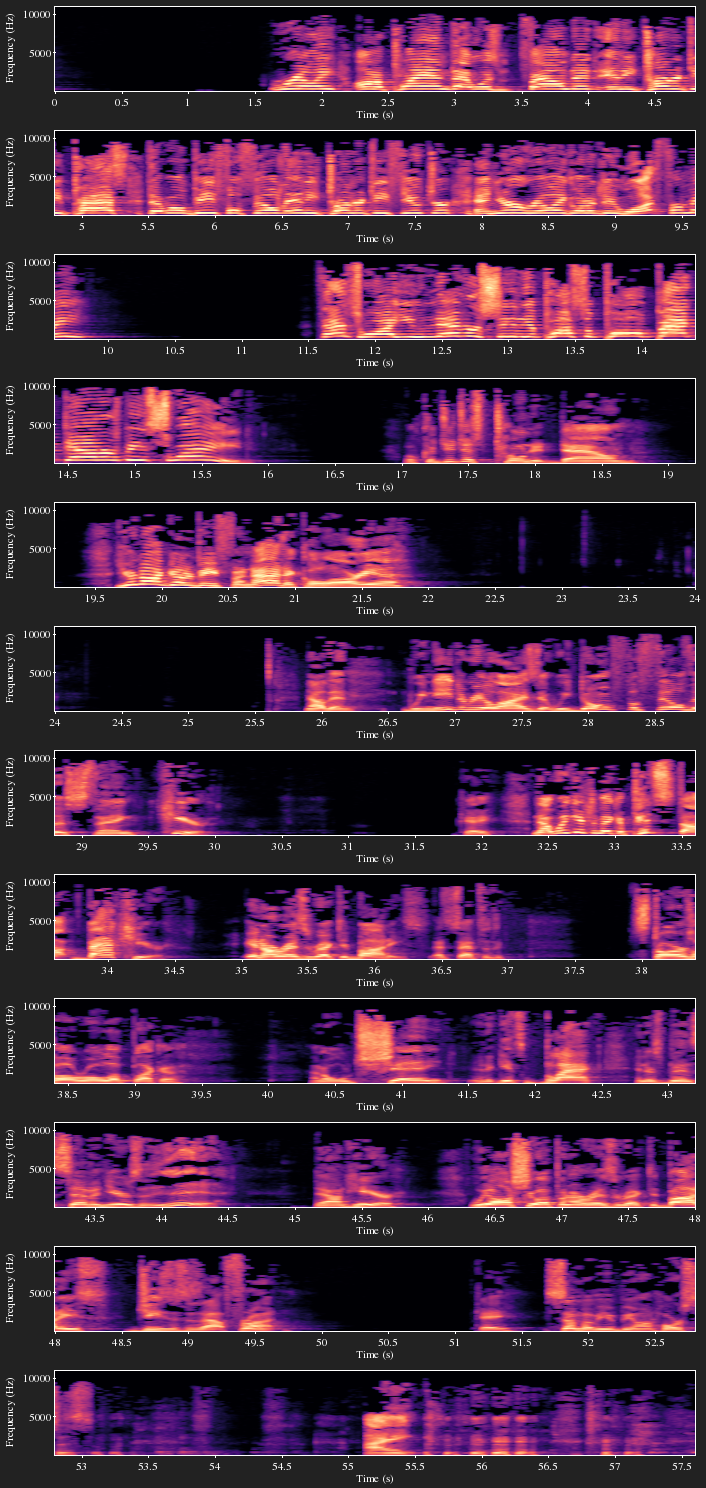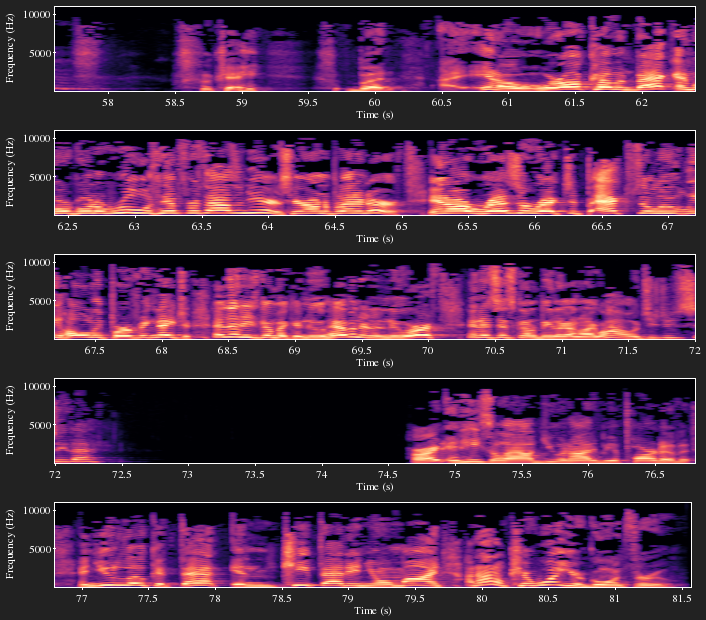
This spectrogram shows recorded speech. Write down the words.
Really? On a plan that was founded in eternity past that will be fulfilled in eternity future? And you're really going to do what for me? That's why you never see the apostle Paul back down or be swayed. Well, could you just tone it down? You're not going to be fanatical, are you? Now then, we need to realize that we don't fulfill this thing here. Okay? Now we get to make a pit stop back here in our resurrected bodies. That's after the stars all roll up like a an old shade and it gets black and there's been seven years of ugh, down here. We all show up in our resurrected bodies. Jesus is out front. Okay? Some of you be on horses. I ain't. okay? But, you know, we're all coming back and we're going to rule with Him for a thousand years here on the planet Earth in our resurrected, absolutely holy, perfect nature. And then He's going to make a new heaven and a new earth and it's just going to be kind of like, wow, did you see that? All right. And he's allowed you and I to be a part of it. And you look at that and keep that in your mind. And I don't care what you're going through.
